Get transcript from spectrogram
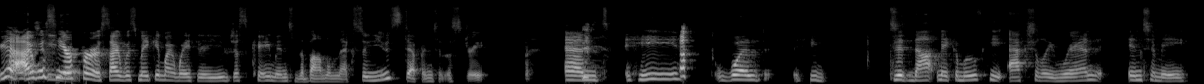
Yeah, I I was was here here. first. I was making my way through. You just came into the bottleneck, so you step into the street. And he would he did not make a move. He actually ran into me,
